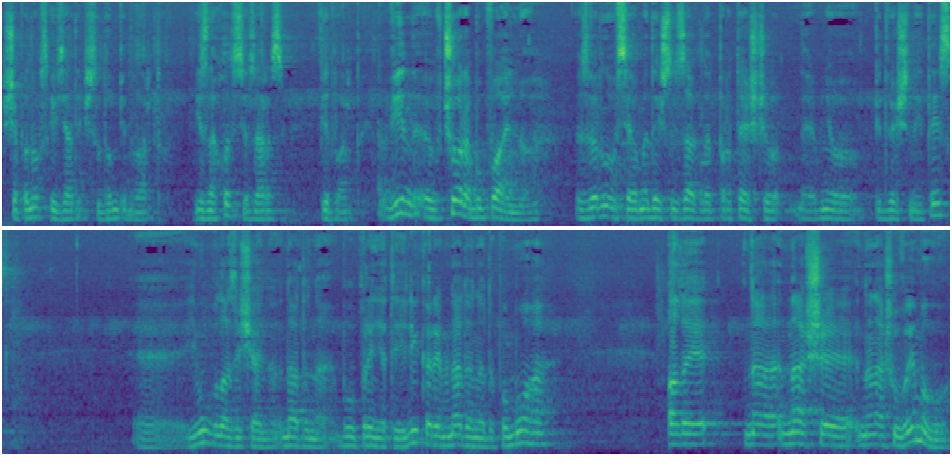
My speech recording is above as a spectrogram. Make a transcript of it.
Щепановський взятий судом під варту і знаходиться зараз під вартою. Він вчора буквально звернувся в медичний заклад про те, що е, в нього підвищений тиск. Е, Йому була, звичайно, надана, був прийнятий лікарем, надана допомога. Але на, наше, на нашу вимогу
